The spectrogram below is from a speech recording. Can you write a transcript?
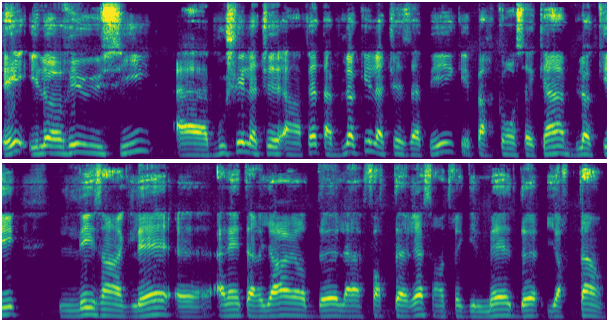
Et il a réussi à boucher en fait, à bloquer la Chesapeake et par conséquent bloquer les Anglais euh, à l'intérieur de la forteresse, entre guillemets, de Yorktown.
